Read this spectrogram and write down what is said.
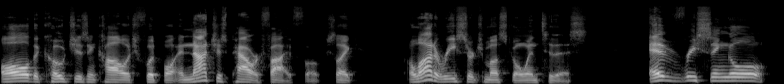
all the coaches in college football and not just power five folks like a lot of research must go into this. Every single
